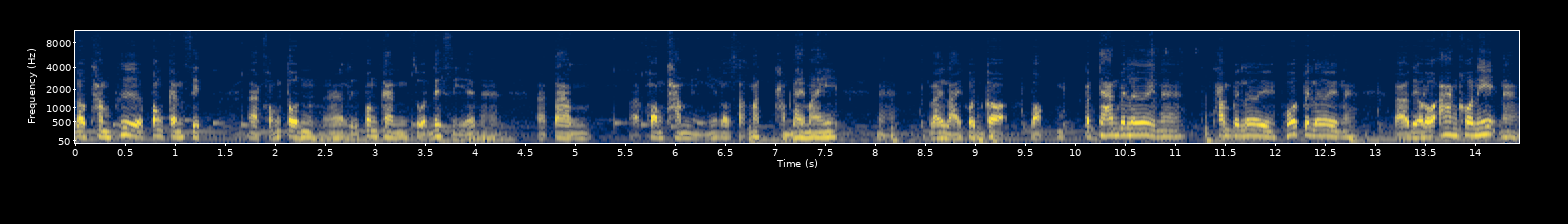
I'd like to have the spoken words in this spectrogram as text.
เราทำเพื่อป้องกันสิทธิ์ของตนนะหรือป้องกันส่วนได้เสียนะฮะตามเอ่อคลองธรรมอย่างนี้เราสามารถทำได้ไหมนะหลายๆ คนก็บอกประจานไปเลยนะทำไปเลยโพสต์ไปเลยนะเดี๋ยวเราอ้างข้อนี้นะ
